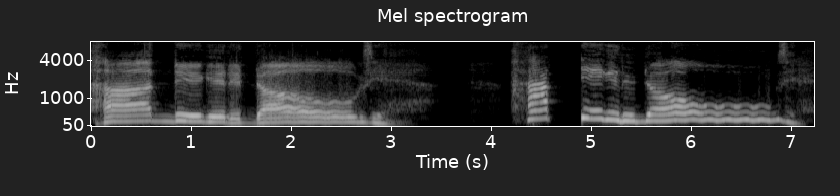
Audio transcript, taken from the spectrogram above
Hot diggity dogs, yeah. Hot diggity dogs, yeah.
